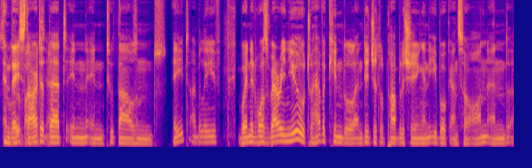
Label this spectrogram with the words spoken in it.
So and they started yeah. that in, in 2008, I believe, when it was very new to have a Kindle and digital publishing and ebook and so on. And uh,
